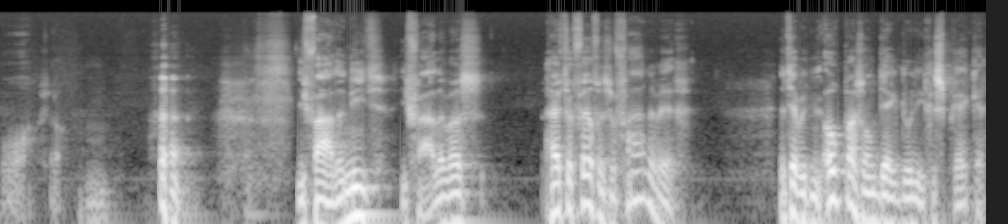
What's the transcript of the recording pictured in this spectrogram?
oh, zo. die vader niet. Die vader was. Hij heeft ook veel van zijn vader weg. Dat heb ik nu ook pas ontdekt door die gesprekken.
